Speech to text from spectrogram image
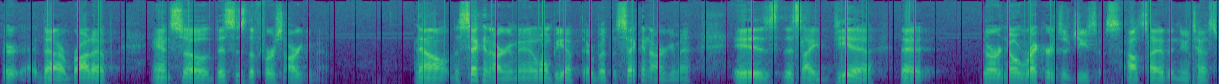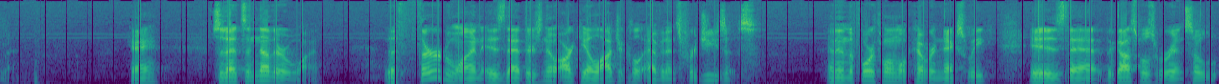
that are brought up. And so this is the first argument. Now, the second argument, it won't be up there, but the second argument is this idea that there are no records of Jesus outside of the New Testament. Okay? So that's another one. The third one is that there's no archaeological evidence for Jesus. And then the fourth one we'll cover next week is that the Gospels were in so,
